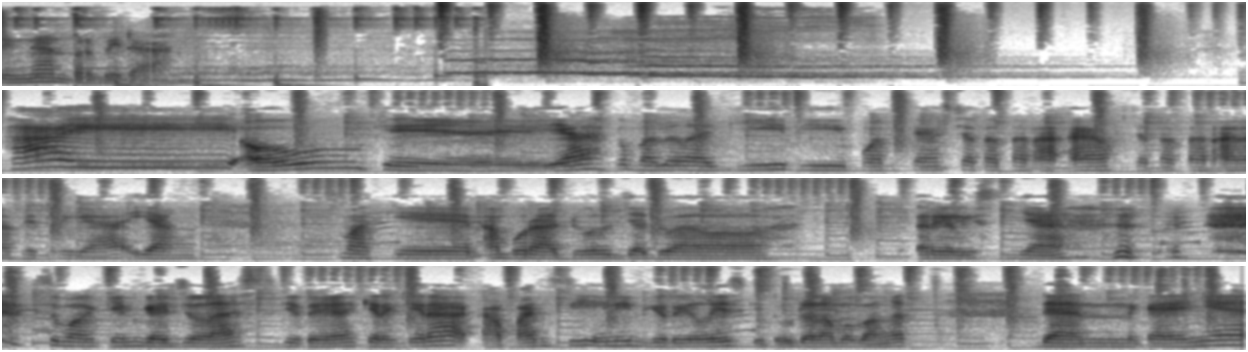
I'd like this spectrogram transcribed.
dengan perbedaan. Hai, oke okay. ya kembali lagi di podcast catatan AF catatan Ana Fitria yang semakin amburadul jadwal rilisnya semakin gak jelas gitu ya kira-kira kapan sih ini dirilis gitu udah lama banget dan kayaknya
